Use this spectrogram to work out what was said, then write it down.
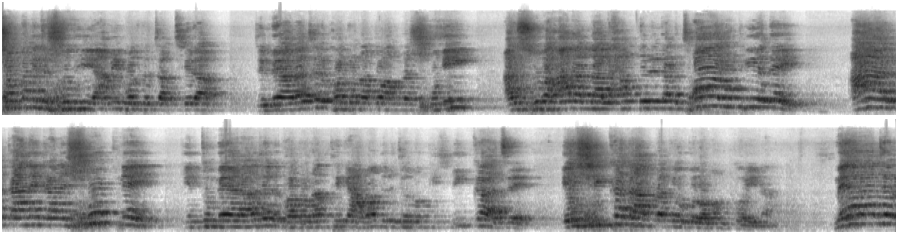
সম্মানিত সুধী আমি বলতে চাচ্ছিলাম যে মেরাজের ঘটনা তো আমরা শুনি আর সুবহানাল্লাহ আলহামদুলিল্লাহ ঝড় উঠিয়ে দেয়। আর কানে কানে সুখ নেই। কিন্তু মেরাজের ঘটনা থেকে আমাদের জন্য কি শিক্ষা আছে? এই শিক্ষাটা আমরা কেউ গ্রহণ করি না। মেরাজের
